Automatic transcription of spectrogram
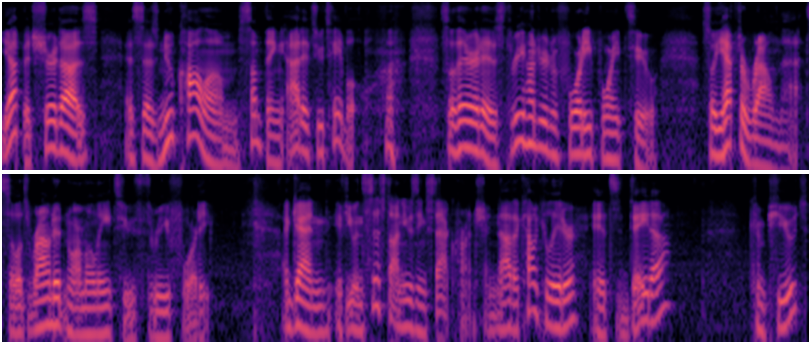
Yep, it sure does. It says new column, something added to table. so there it is, 340.2. So you have to round that. So let's round it normally to 340. Again, if you insist on using StatCrunch and not a calculator, it's data, compute,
